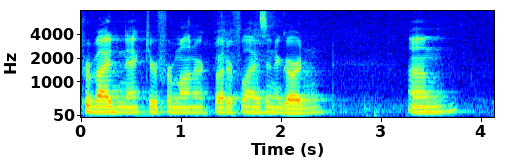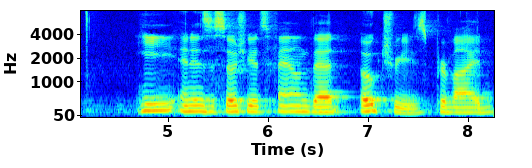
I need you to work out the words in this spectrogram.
provide nectar for monarch butterflies in a garden. Um, he and his associates found that oak trees provide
